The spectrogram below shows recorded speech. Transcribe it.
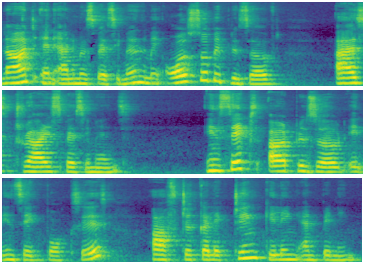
Plant and animal specimens may also be preserved as dry specimens. Insects are preserved in insect boxes after collecting, killing and pinning.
